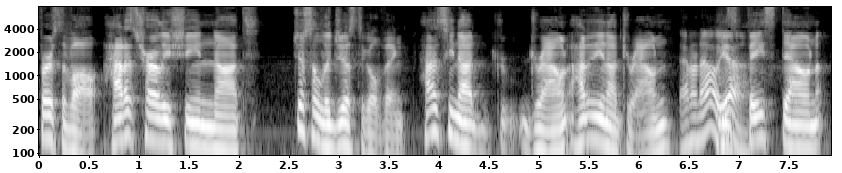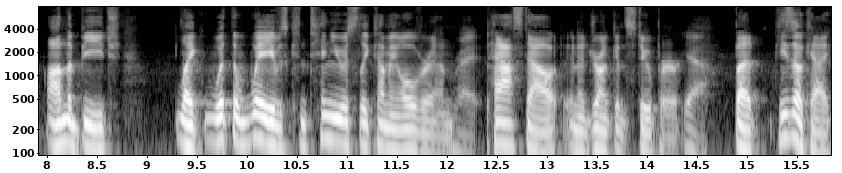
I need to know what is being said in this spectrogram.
first of all how does charlie sheen not just a logistical thing how does he not dr- drown how did he not drown I don't know, he's yeah. face down on the beach like with the waves continuously coming over him Right. passed out in a drunken stupor yeah. but he's okay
